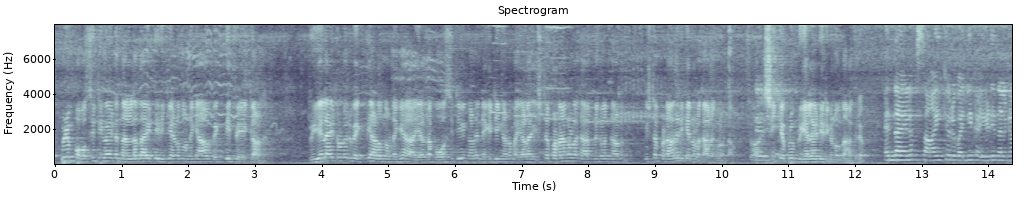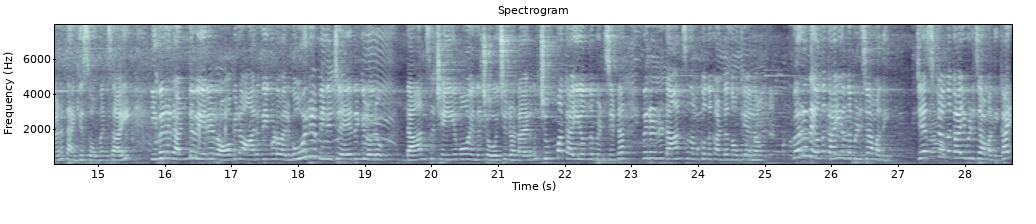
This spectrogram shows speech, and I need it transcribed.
എപ്പോഴും പോസിറ്റീവായിട്ട് നല്ലതായിട്ട് ഇരിക്കുകയാണെന്നുണ്ടെങ്കിൽ ആ വ്യക്തി ഫേക്കാണ് റിയൽ ആയിട്ടുള്ള ഒരു വ്യക്തിയാണെന്നുണ്ടെങ്കിൽ അയാളുടെ പോസിറ്റീവും കാണും നെഗറ്റീവ് കാണും. അയാളെ ഇഷ്ടപ്പെടാനുള്ള കാരണങ്ങളും കാണും ഇഷ്ടപ്പെടാതിരിക്കാനുള്ള കാരണങ്ങളും ഉണ്ടാവും സോ എനിക്ക് എപ്പോഴും റിയൽ ആയിട്ട് ഇരിക്കണമെന്ന് ആഗ്രഹം. എന്തായാലും സായിക്ക് ഒരു വലിയ കൈയടി നൽകാണ്. Thank you so much Sai. ഇവരെ രണ്ടുപേരെ റോബിനോ ആരതിയും കൂടെ വരുമ്പോൾ ഒരു മിനിറ്റ് ഏതെങ്കിലും ഒരു ഡാൻസ് ചെയ്യുമോ എന്ന് ചോദിച്ചിട്ടുണ്ടായിരുന്നു. ചുമ്മാ കൈ ഒന്ന് പിടിച്ചിട്ട് ഇവരുടെ ഡാൻസ് നമുക്കൊന്ന് കണ്ടു നോക്കിയാലോ? വെറുതെ ഒന്ന് കൈ ഒന്ന് പിടിച്ചാൽ മതി. ജസ്റ്റ് ഒന്ന് കൈ പിടിച്ചാൽ മതി. കൈ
